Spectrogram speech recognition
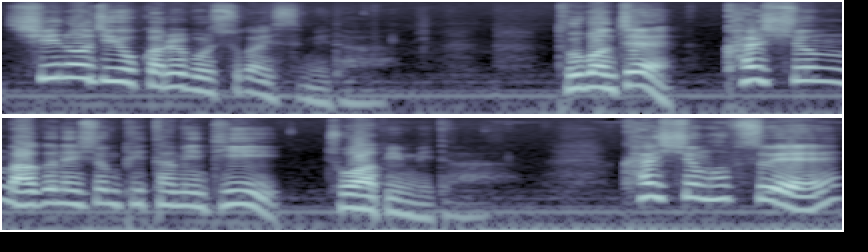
시너지 효과를 볼 수가 있습니다. 두 번째, 칼슘, 마그네슘, 비타민 D 조합입니다. 칼슘 흡수에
